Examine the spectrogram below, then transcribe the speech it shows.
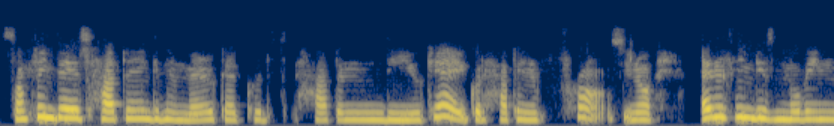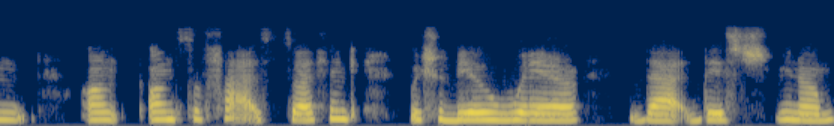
something that is happening in america could happen in the uk it could happen in france you know everything is moving on on so fast. So i think we should be aware that this you know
